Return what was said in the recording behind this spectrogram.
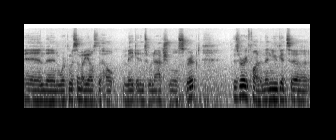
and then working with somebody else to help make it into an actual script is very fun. And then you get to,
